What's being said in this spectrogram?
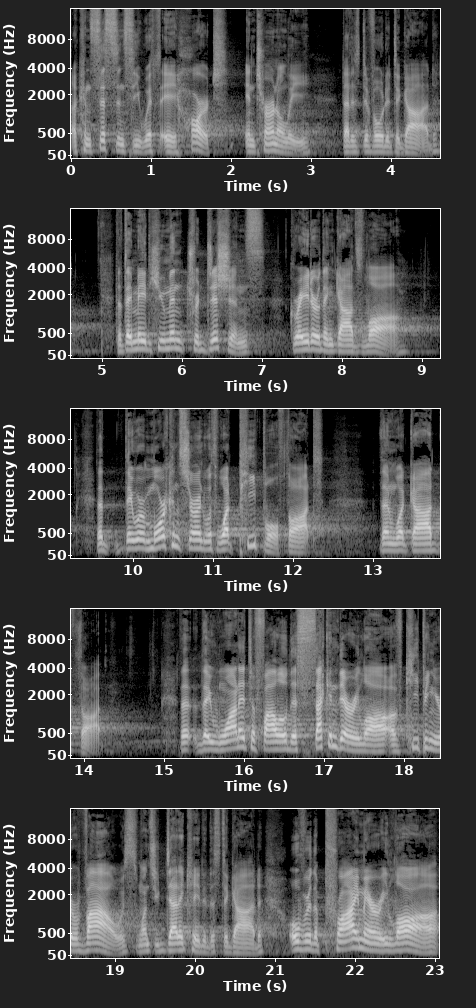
a consistency with a heart internally that is devoted to God. That they made human traditions greater than God's law. That they were more concerned with what people thought than what God thought. That they wanted to follow this secondary law of keeping your vows once you dedicated this to God over the primary law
